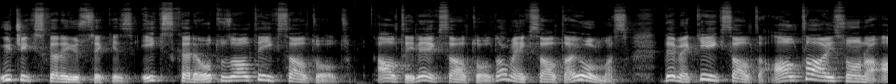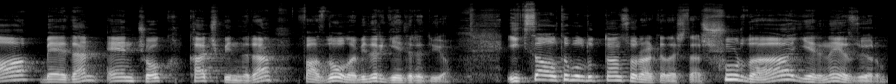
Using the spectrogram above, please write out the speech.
3x kare 108, x kare 36, x 6 oldu. 6 ile eksi 6 oldu ama eksi 6 ay olmaz. Demek ki x 6. 6 ay sonra A, B'den en çok kaç bin lira fazla olabilir geliri diyor. X'i 6 bulduktan sonra arkadaşlar şurada yerine yazıyorum.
